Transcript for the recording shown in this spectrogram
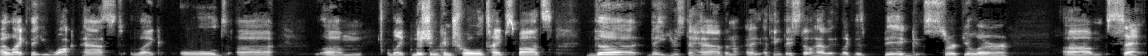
I like that you walk past like old uh um like mission control type spots. The they used to have and I, I think they still have it like this big circular um, set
